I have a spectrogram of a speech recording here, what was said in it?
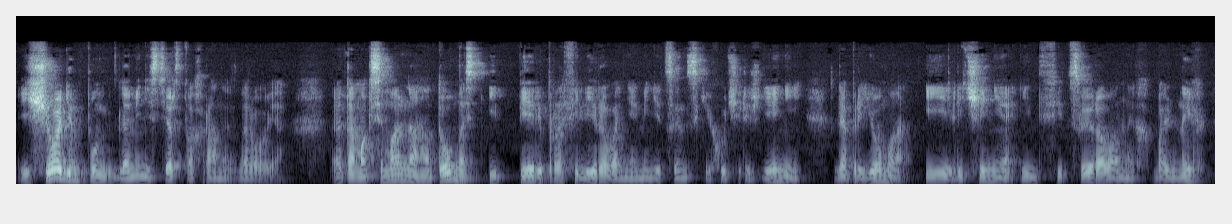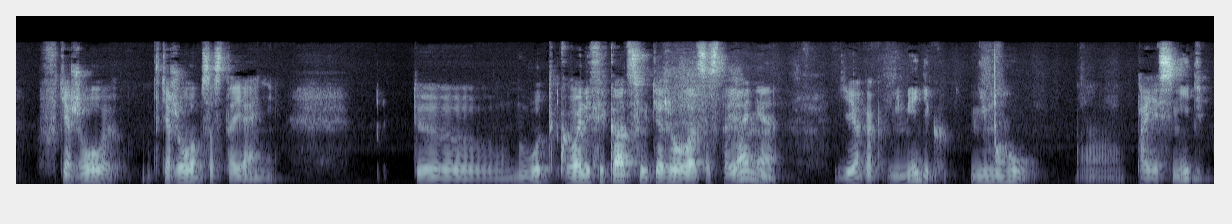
еще один пункт для Министерства охраны здоровья – это максимальная готовность и перепрофилирование медицинских учреждений для приема и лечения инфицированных больных в, тяжелых, в тяжелом состоянии. Ну вот квалификацию тяжелое состояние я как не медик не могу а, пояснить,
